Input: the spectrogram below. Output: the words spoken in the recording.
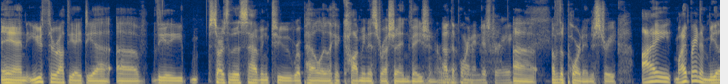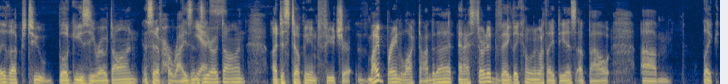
And you threw out the idea of the stars of this having to repel like a communist Russia invasion or Of the porn industry. uh, of the porn industry. I my brain immediately leapt to Boogie Zero Dawn instead of Horizon Yes. Zero Dawn, a dystopian future. My brain locked onto that, and I started vaguely coming up with ideas about, um, like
